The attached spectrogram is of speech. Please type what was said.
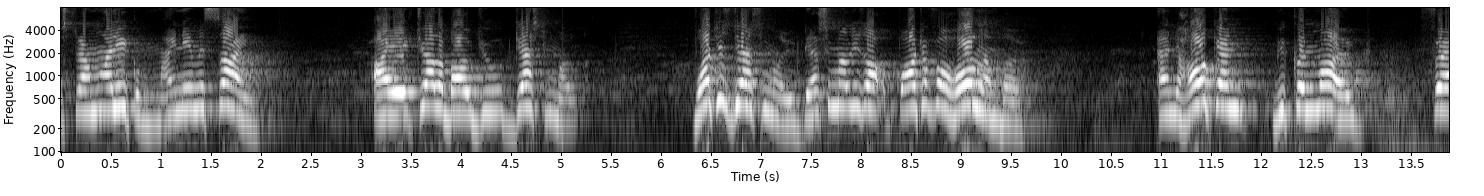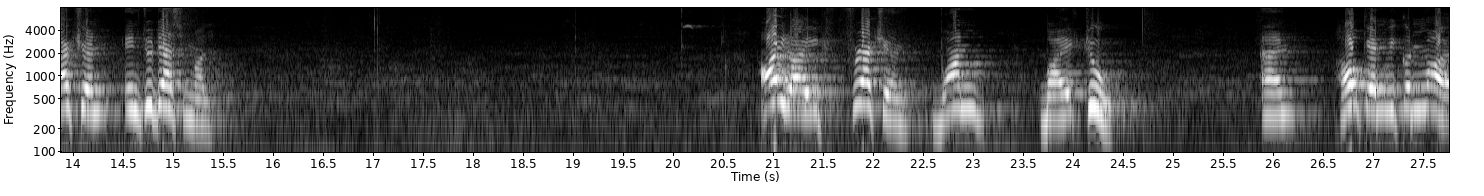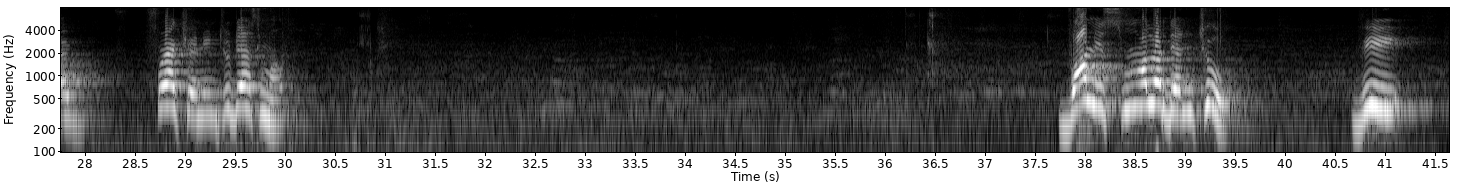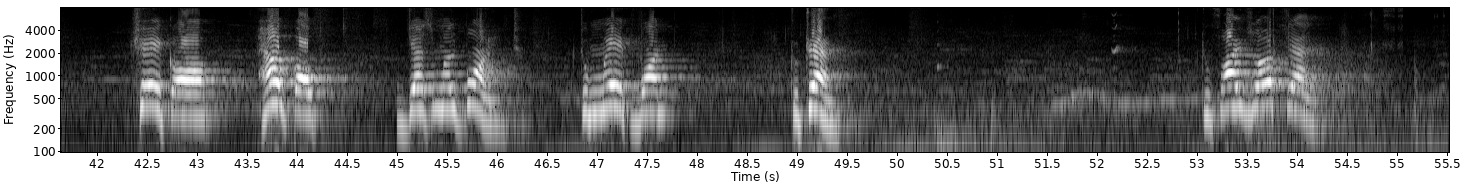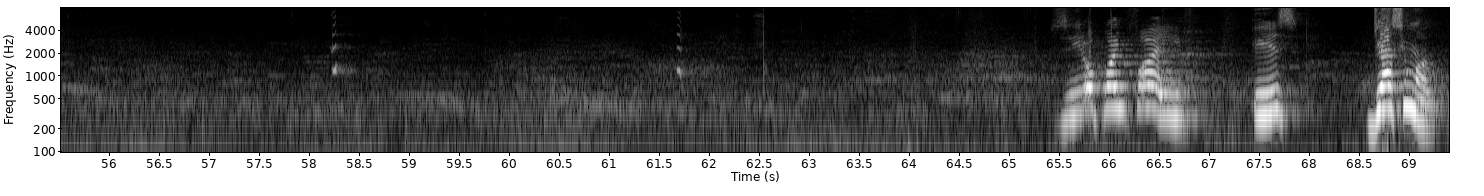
Assalamu alaikum. My name is Sain. I tell about you decimal. What is decimal? Decimal is a part of a whole number. And how can we convert fraction into decimal? I write fraction 1 by 2. And how can we convert fraction into decimal. One is smaller than two. We take a help of decimal point to make one to ten. To fives or ten. 0 0.5 is decimal.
